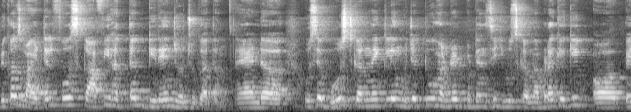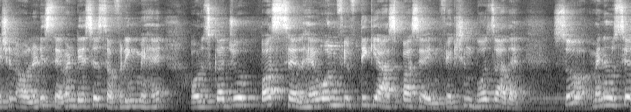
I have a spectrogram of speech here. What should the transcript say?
बिकॉज़ वाइटल फोर्स काफ़ी हद तक डिरेंज हो चुका था. एंड uh, उसे बूस्ट करने के लिए मुझे 200 पोटेंसी यूज़ करना पड़ा क्योंकि पेशेंट ऑलरेडी सेवन डेज़ से सफरिंग में है और उसका जो पस सेल है वन के आसपास है इन्फेक्शन बहुत ज़्यादा है. सो so, मैंने उससे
